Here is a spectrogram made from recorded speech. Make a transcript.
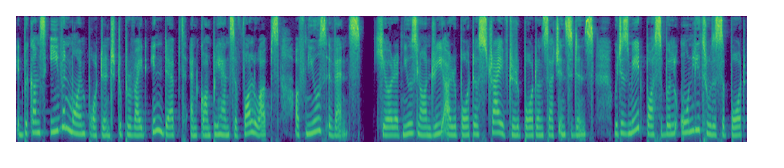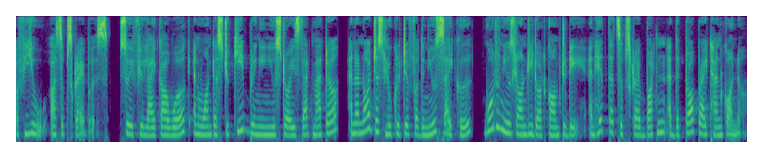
it becomes even more important to provide in depth and comprehensive follow ups of news events. Here at News Laundry, our reporters strive to report on such incidents, which is made possible only through the support of you, our subscribers. So if you like our work and want us to keep bringing you stories that matter and are not just lucrative for the news cycle, Go to newslaundry.com today and hit that subscribe button at the top right hand corner.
